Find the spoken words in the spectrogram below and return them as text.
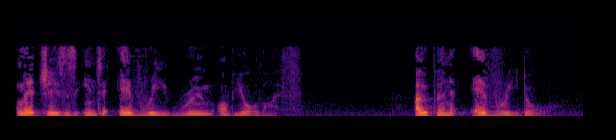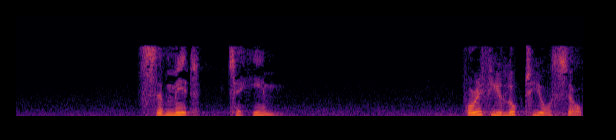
Let Jesus into every room of your life. Open every door. Submit to Him. For if you look to yourself,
